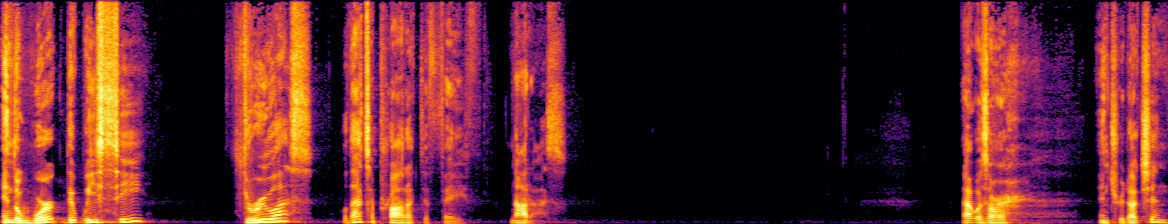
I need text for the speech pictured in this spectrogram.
And the work that we see through us, well, that's a product of faith, not us. That was our introduction.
